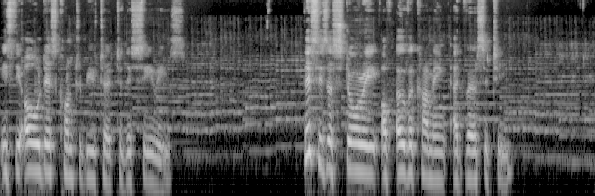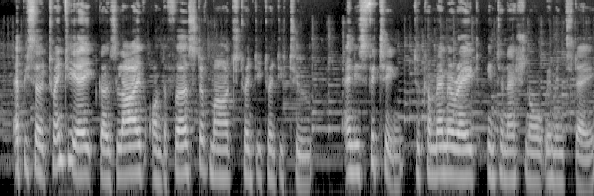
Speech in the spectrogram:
is the oldest contributor to this series. This is a story of overcoming adversity. Episode 28 goes live on the 1st of March 2022 and is fitting to commemorate International Women's Day.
